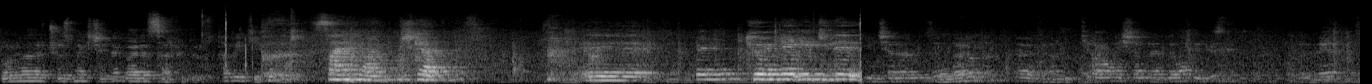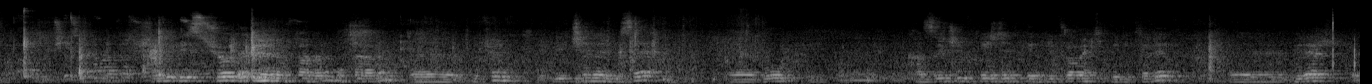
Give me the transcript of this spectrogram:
Problemleri çözmek için de gayret sarf ediyoruz. Tabii ki Sayın Valim, hoş geldiniz. Ee, benim köyümle ilgili ilçelerimizde evet yani kiralama işlemlerine devam ediyoruz. Ve bir şey kanalizasyon Şimdi biz şöyle değerli muhtarlarım, muhtarlarım, e, bütün ilçelerimize e, bu e, kazıcı yükleyicilikleri, hidrometrik dedikleri e, birer e,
